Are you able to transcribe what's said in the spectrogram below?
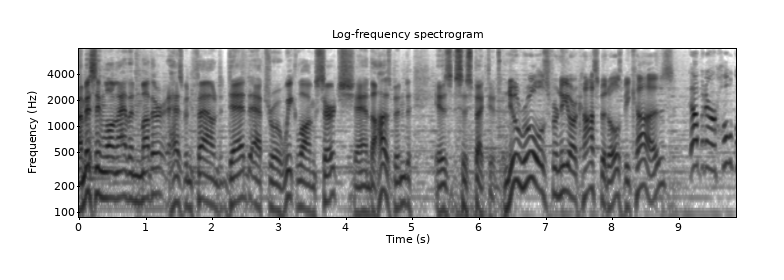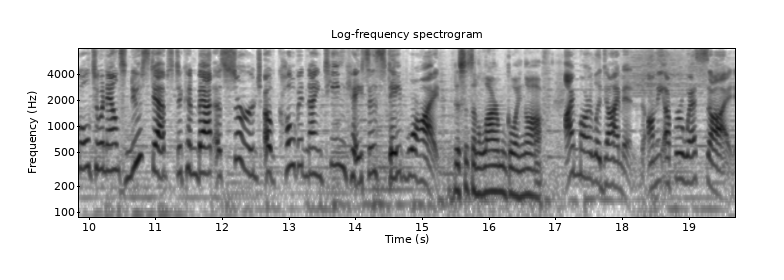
A missing Long Island mother has been found dead after a week long search, and the husband is suspected. New rules for New York hospitals because Governor Hochul to announce new steps to combat a surge of COVID 19 cases statewide. This is an alarm going off. I'm Marla Diamond on the Upper West Side.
